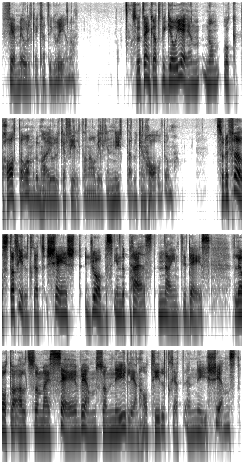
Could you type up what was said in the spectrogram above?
fem olika kategorierna. Så jag tänker att vi går igenom och pratar om de här olika filterna och vilken nytta du kan ha av dem. Så det första filtret, Changed Jobs in the past 90 days, låter alltså mig se vem som nyligen har tillträtt en ny tjänst.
